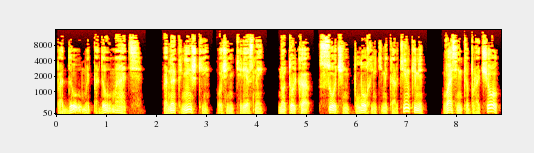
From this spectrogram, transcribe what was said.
Подумать, подумать. В одной книжке, очень интересной, но только с очень плохонькими картинками, Васенька прочел,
